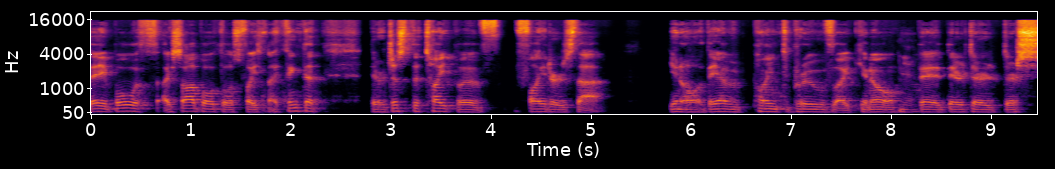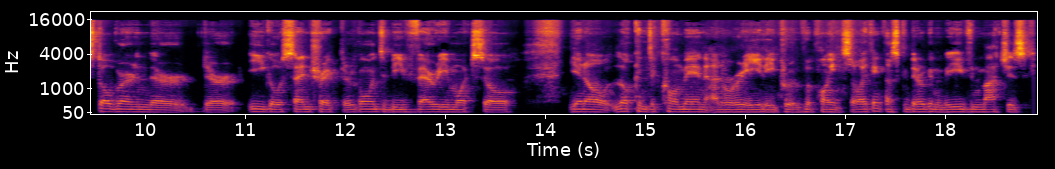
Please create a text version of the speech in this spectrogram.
they both. I saw both those fights, and I think that they're just the type of fighters that you know they have a point to prove like you know yeah. they, they're they're they're stubborn they're they're egocentric they're going to be very much so you know looking to come in and really prove a point. So i think that's they're going to be even matches.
